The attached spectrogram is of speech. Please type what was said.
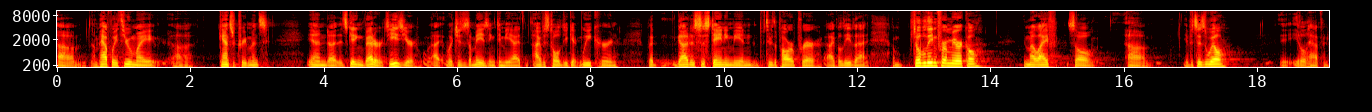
Um, I'm halfway through my uh, cancer treatments, and uh, it's getting better. It's easier, which is amazing to me. I, I was told you get weaker, and but God is sustaining me and through the power of prayer. I believe that. I'm still believing for a miracle in my life. So uh, if it's His will, it'll happen.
